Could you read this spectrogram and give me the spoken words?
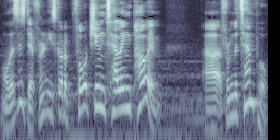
Well, this is different. He's got a fortune-telling poem uh, from the temple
